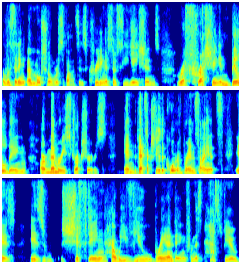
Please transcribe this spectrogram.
eliciting emotional responses, creating associations, refreshing and building our memory structures. And that's actually the core of brand science is, is shifting how we view branding from this past view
